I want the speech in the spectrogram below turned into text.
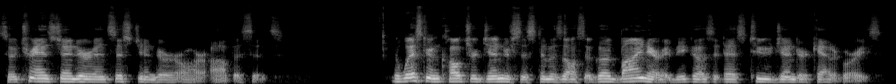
So transgender and cisgender are opposites. The Western culture gender system is also good binary because it has two gender categories.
